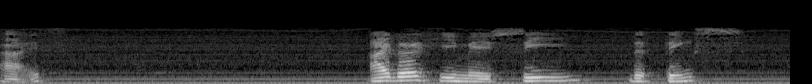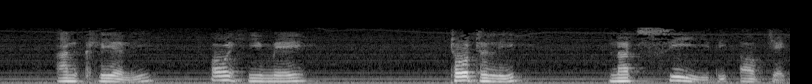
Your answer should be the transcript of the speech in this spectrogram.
eyes, either he may see the things unclearly or he may totally not see the object.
